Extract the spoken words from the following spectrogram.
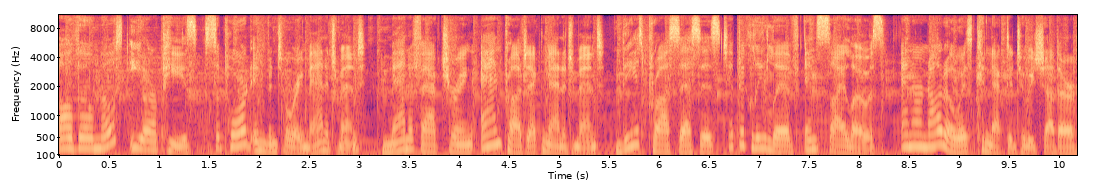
Although most ERPs support inventory management, manufacturing, and project management, these processes typically live in silos and are not always connected to each other.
